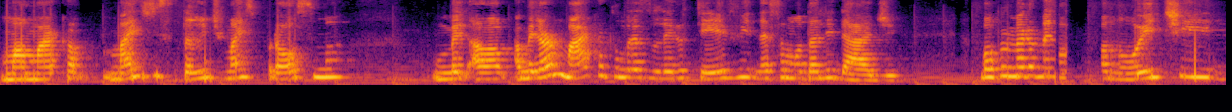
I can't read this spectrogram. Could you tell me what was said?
uma marca mais distante, mais próxima, a melhor marca que um brasileiro teve nessa modalidade. Bom, primeiramente, boa noite.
